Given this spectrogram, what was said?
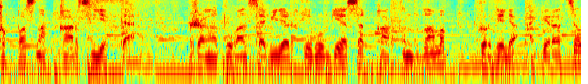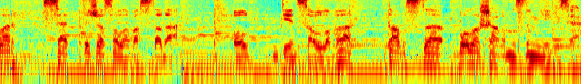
жұқпасына қарсы етті. Жаңа туған сәбилер хирургиясы қарқынды дамып күрделі операциялар сәтті жасала бастады. Ұлт денсаулығы табысты болашағымыздың негізі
